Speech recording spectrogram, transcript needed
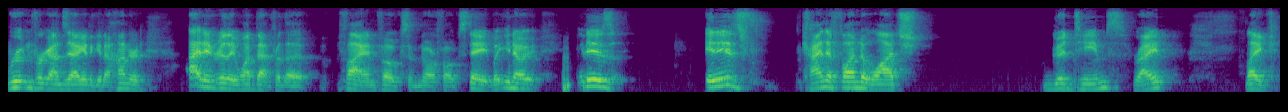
rooting for Gonzaga to get hundred. I didn't really want that for the fine folks of Norfolk State, but you know, it is it is kind of fun to watch good teams, right? Like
